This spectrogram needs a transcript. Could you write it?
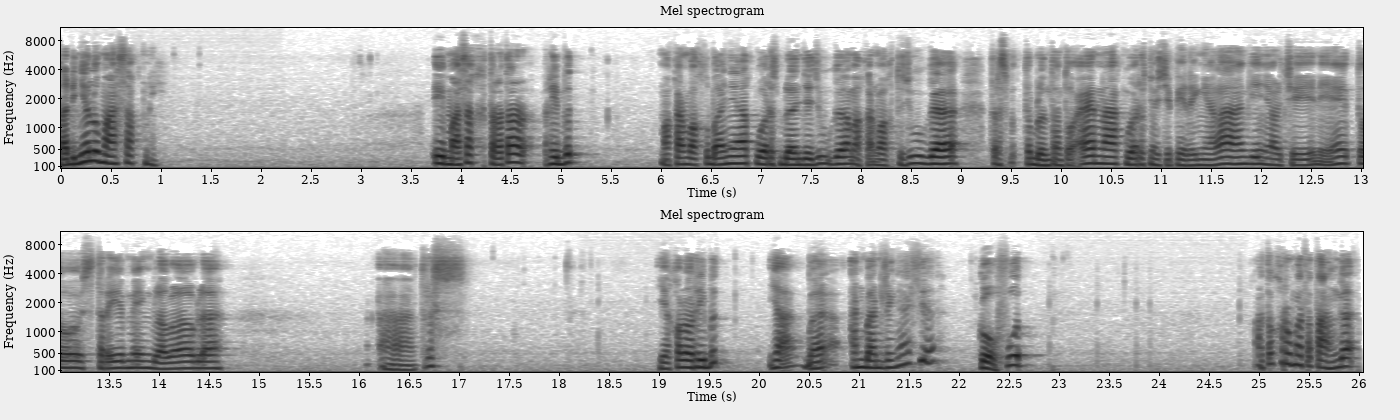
Tadinya lu masak nih. Ih masak ternyata ribet. Makan waktu banyak gue harus belanja juga makan waktu juga. Terus belum tentu enak gue harus nyuci piringnya lagi nyuci ini itu streaming bla bla bla. Uh, terus ya kalau ribet ya unbundling aja. Go food atau ke rumah tetangga.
